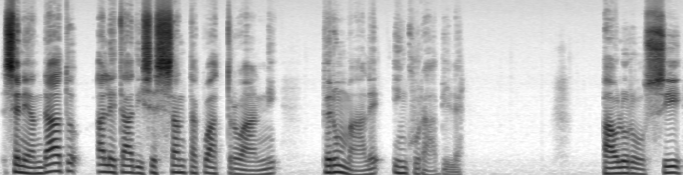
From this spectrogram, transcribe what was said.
se n'è andato all'età di 64 anni per un male incurabile. Paolo Rossi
